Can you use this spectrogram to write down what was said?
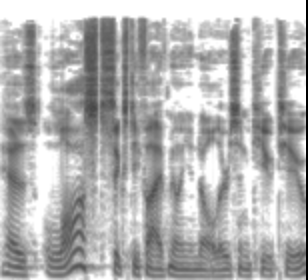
has lost $65 million in Q2,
